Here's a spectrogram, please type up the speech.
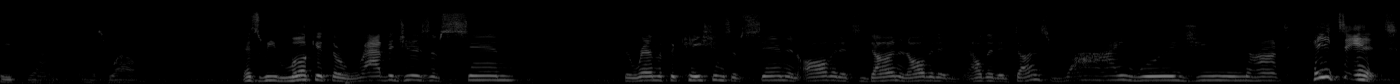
hate them as well. As we look at the ravages of sin, the ramifications of sin and all that it's done and all that it all that it does, why would you not hate it?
